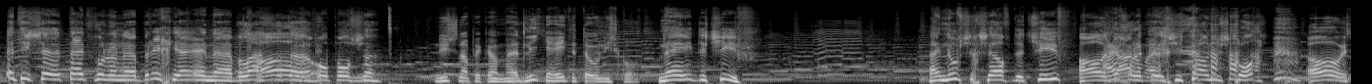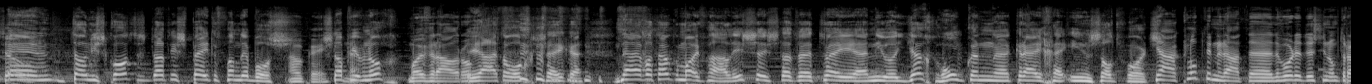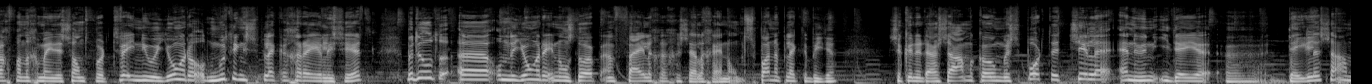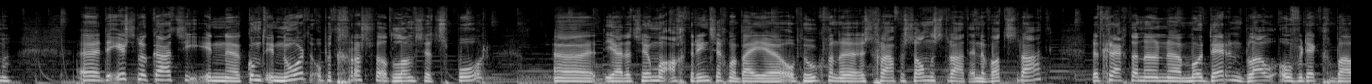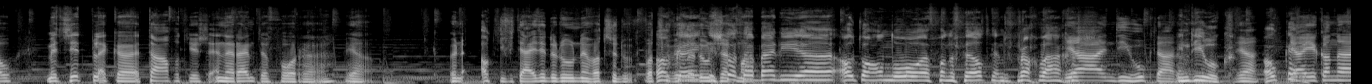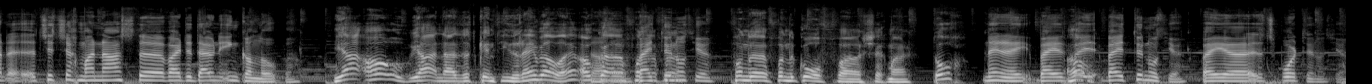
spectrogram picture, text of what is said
Het is eh, tijd voor een eh, berichtje en eh, we laten Oh, het nu- op onze... Nu snap ik hem. Het liedje heette Tony Scott. Nee, The Chief. Hij noemt zichzelf The Chief. Oh, Eigenlijk daarom, is hij Tony Scott. Oh, zo. En Tony Scott, dat is Peter van der Bos. Oké. Snap je Nou, hem nog? Mooi verhaal, Rob. Ja, toch, zeker. nou, wat ook een mooi verhaal is, is dat we twee eh, nieuwe jeugdhonken eh, krijgen in Zandvoort. Ja, klopt inderdaad. Eh, er worden dus in opdracht van de gemeente Zandvoort... twee nieuwe jongerenontmoetingsplekken gerealiseerd. Bedoeld eh, om de jongeren in ons dorp een veilige, gezellige en ontspannen plek te bieden. Ze kunnen daar samenkomen, sporten, chillen en hun ideeën eh, delen samen. Eh, de eerste locatie in, eh, komt in Noord op het grasveld langs het spoor. Ja, dat is helemaal achterin, zeg maar, bij, op de hoek van de Schravenzanderstraat en de Watstraat. Dat krijgt dan een modern blauw overdekt gebouw... met zitplekken, tafeltjes en een ruimte voor ja, hun activiteiten te doen... en wat ze, wat ze willen doen, is zeg dat maar. eh, bij die eh, autohandel eh, van de Veld en de vrachtwagen? Ja, in die hoek daar. In die hoek? Ja, Oké. ja je kan daar, het zit zeg maar naast waar de duinen in kan lopen. Ja, oh, ja, nou, dat kent iedereen wel, hè? Ook van, bij het tunneltje. Van de, van de golf, zeg maar. Toch? Nee, nee, nee, bij het, Oh. bij, bij het tunneltje. Bij het spoortunneltje.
